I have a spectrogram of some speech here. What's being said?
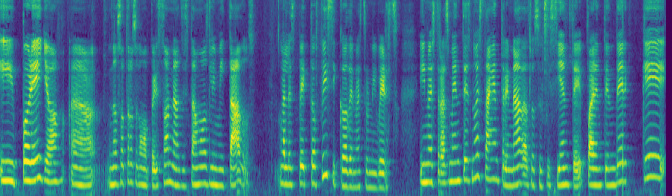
Y por ello, ah, nosotros como personas estamos limitados al aspecto físico de nuestro universo y nuestras mentes no están entrenadas lo suficiente para entender que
